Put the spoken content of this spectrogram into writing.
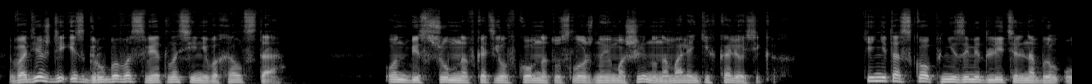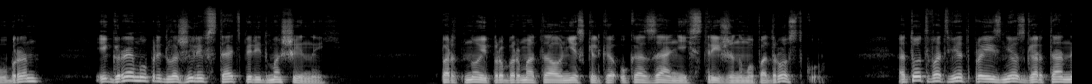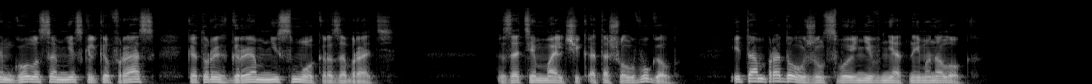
в одежде из грубого светло-синего холста. Он бесшумно вкатил в комнату сложную машину на маленьких колесиках. Кинетоскоп незамедлительно был убран, и Грэму предложили встать перед машиной. Портной пробормотал несколько указаний стриженному подростку, а тот в ответ произнес гортанным голосом несколько фраз, которых Грэм не смог разобрать. Затем мальчик отошел в угол и там продолжил свой невнятный монолог.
